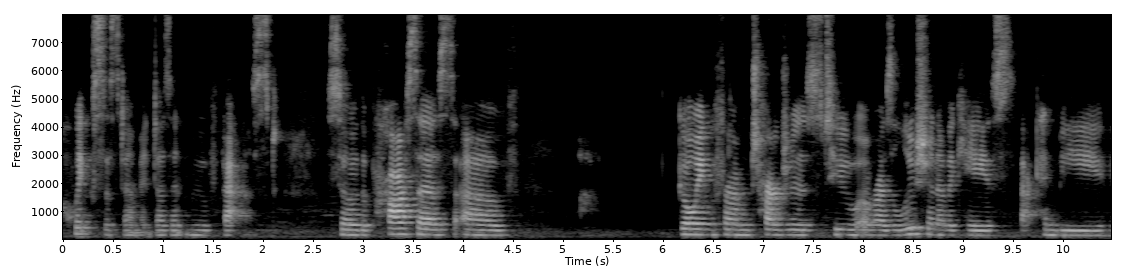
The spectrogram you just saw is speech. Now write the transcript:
quick system, it doesn't move fast. So, the process of going from charges to a resolution of a case that can be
